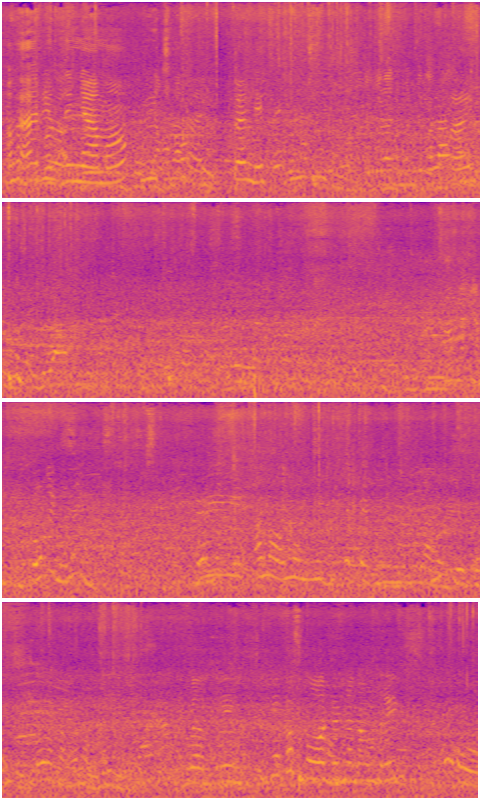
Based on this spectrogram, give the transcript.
Okay, ariw din niya mo? Pwede. Okay. Eh, ano, yung may BFF, hindi mo mula. Kaya lang, ano, Well, drinks. Sige, pas order na ng drinks. Oo.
